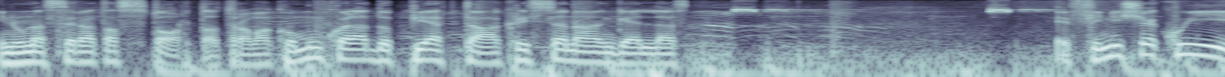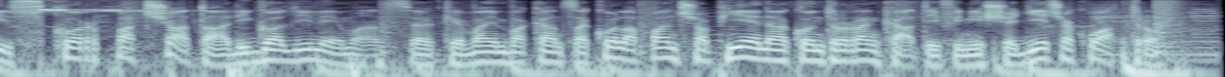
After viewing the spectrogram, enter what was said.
in una serata storta, trova comunque la doppietta Christian Angel. E finisce qui scorpacciata di gol di Lemans che va in vacanza con la pancia piena contro Rancati, finisce 10 a 4.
